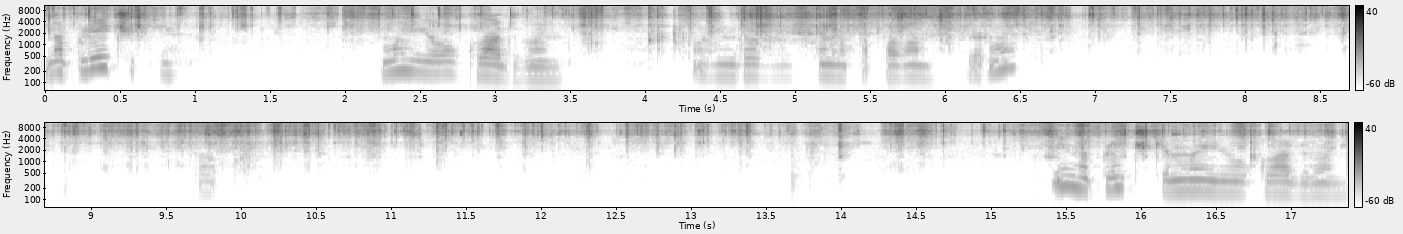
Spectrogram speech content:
на плечики мы ее укладываем. Можно даже еще напополам свернуть. Так. И на плечики мы ее укладываем.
